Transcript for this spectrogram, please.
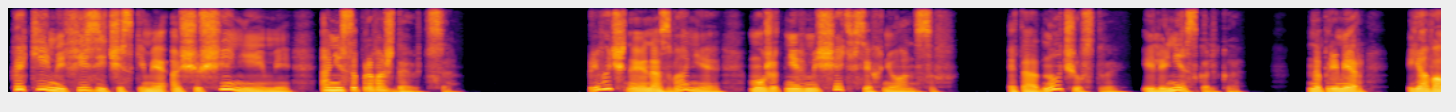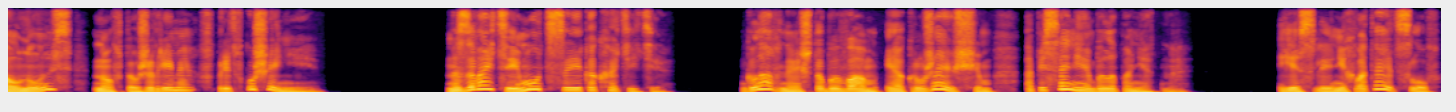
Какими физическими ощущениями они сопровождаются? Привычное название может не вмещать всех нюансов. Это одно чувство или несколько? Например, «я волнуюсь, но в то же время в предвкушении». Называйте эмоции как хотите. Главное, чтобы вам и окружающим описание было понятно. Если не хватает слов,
